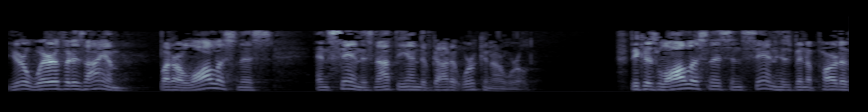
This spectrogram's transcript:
You're aware of it as I am, but our lawlessness and sin is not the end of God at work in our world. Because lawlessness and sin has been a part of,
